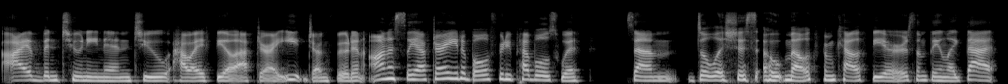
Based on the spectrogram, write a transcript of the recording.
I've been tuning in to how I feel after I eat junk food. And honestly, after I eat a bowl of Fruity Pebbles with some delicious oat milk from Califia or something like that,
